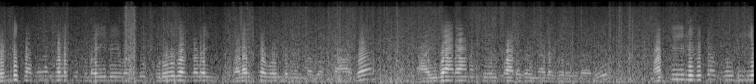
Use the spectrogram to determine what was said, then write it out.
ரெண்டு சமூகங்களுக்கும் இடையிலே வந்து குரோதங்களை வளர்க்க வேண்டும் என்பதற்காக இவ்வாறான செயல்பாடுகள் நடைபெறுகிறது. மத்தியில் இருக்கக்கூடிய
